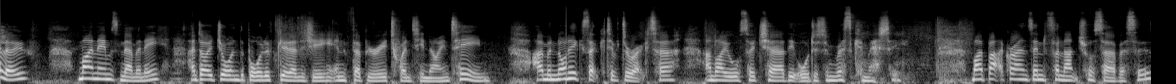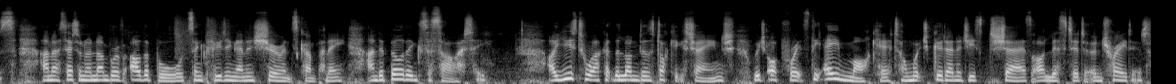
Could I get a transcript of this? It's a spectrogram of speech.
Hello, my name's Nemone and I joined the board of Good Energy in February 2019. I'm a non-executive director and I also chair the Audit and Risk Committee. My background's in financial services and I sit on a number of other boards including an insurance company and a building society. I used to work at the London Stock Exchange which operates the AIM market on which Good Energy's shares are listed and traded.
